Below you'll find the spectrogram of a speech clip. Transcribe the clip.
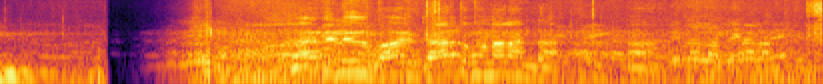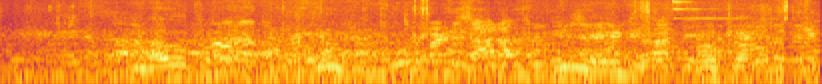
నాకు తెలియదు బాగా జాగ్రత్తగా ఉండాలంట. చెప్పండి సార్ ఓకే.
